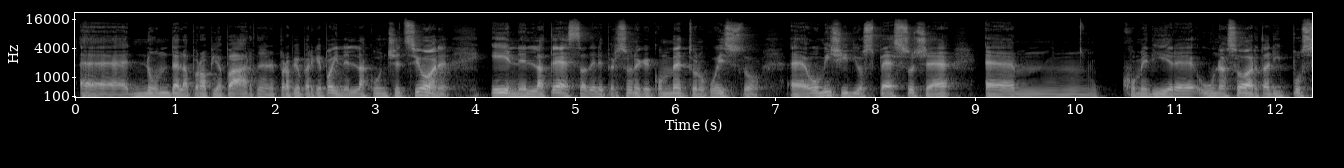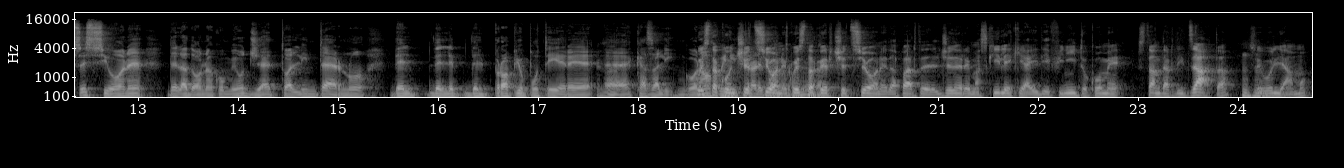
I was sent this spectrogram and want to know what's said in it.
eh, non della propria partner, proprio perché poi nella concezione e nella testa delle persone che commettono questo eh, omicidio spesso c'è, ehm, come dire, una sorta di possessione della donna come oggetto all'interno del, delle- del proprio potere Esatto. eh, casalingo. no? Questa le concezione, questa mura. percezione da parte del genere maschile che hai definito come standardizzata, se Mhm. vogliamo,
